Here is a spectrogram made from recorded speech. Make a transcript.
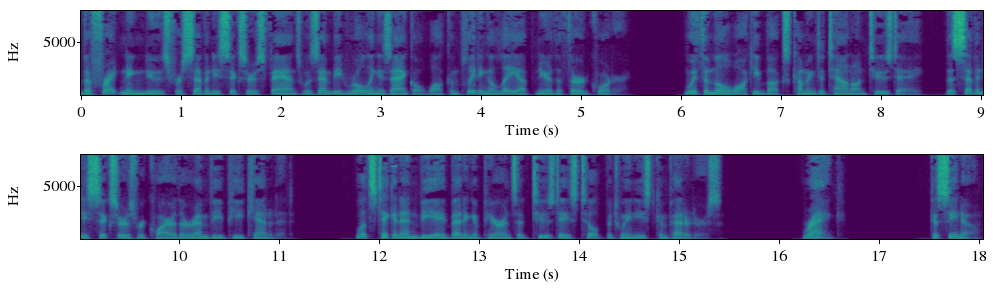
The frightening news for 76ers fans was Embiid rolling his ankle while completing a layup near the third quarter. With the Milwaukee Bucks coming to town on Tuesday, the 76ers require their MVP candidate. Let's take an NBA betting appearance at Tuesday's tilt between East competitors. Rank Casino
